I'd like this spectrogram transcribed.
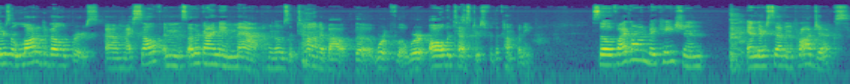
there's a lot of developers, um, myself and this other guy named Matt who knows a ton about the workflow. We're all the testers for the company. So if I go on vacation and there's seven projects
